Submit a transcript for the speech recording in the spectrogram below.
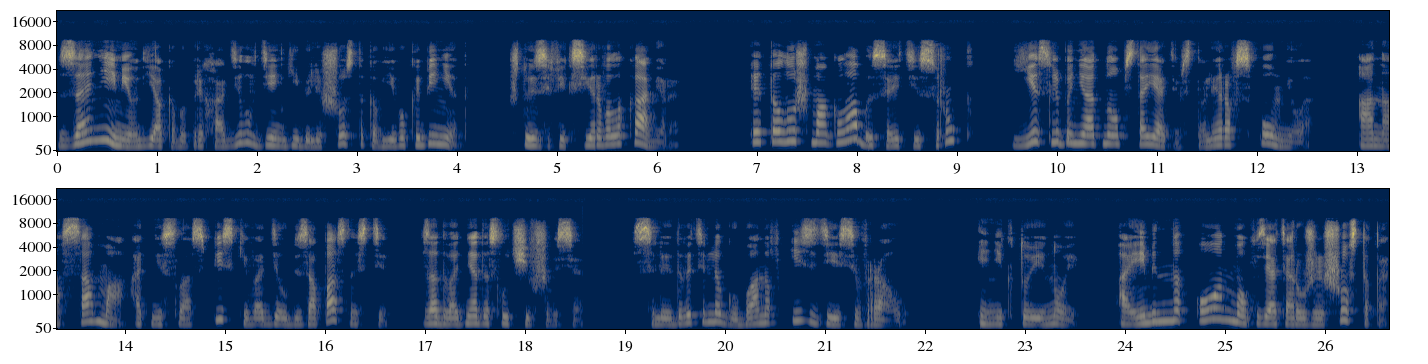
За ними он якобы приходил в день гибели Шостака в его кабинет, что и зафиксировала камера. Эта ложь могла бы сойти с рук, если бы не одно обстоятельство. Лера вспомнила. Она сама отнесла списки в отдел безопасности за два дня до случившегося. Следовательно, Губанов и здесь врал. И никто иной, а именно он мог взять оружие Шостака,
